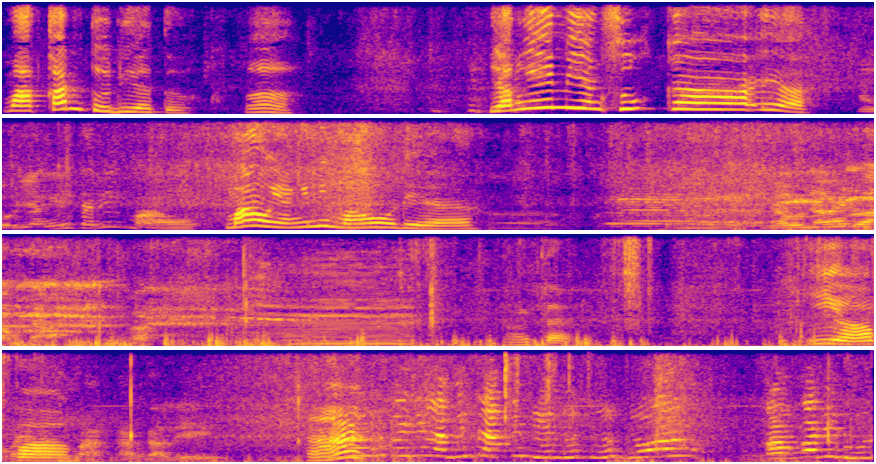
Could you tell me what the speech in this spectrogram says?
Makan tuh dia tuh. Nah. Yang ini yang suka ya. Tuh, yang ini tadi mau. Mau yang ini mau dia. Daun-daunnya doang tak? Entar. Iya apa? Makan kali. Hah? Ini lagi sakit di doang. Kalau di dulu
